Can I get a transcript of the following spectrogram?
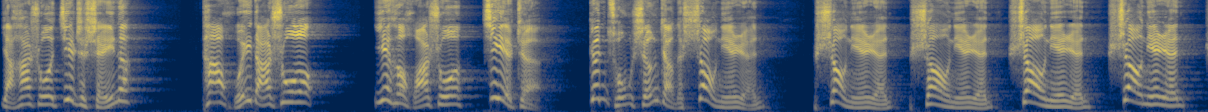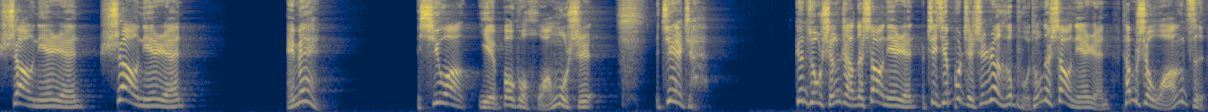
亚哈说：“借着谁呢？”他回答说：“耶和华说，借着跟从省长的少年人，少年人，少年人，少年人，少年人，少年人，少年人。”Amen。希望也包括黄牧师，接着跟从省长的少年人，这些不只是任何普通的少年人，他们是王子，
